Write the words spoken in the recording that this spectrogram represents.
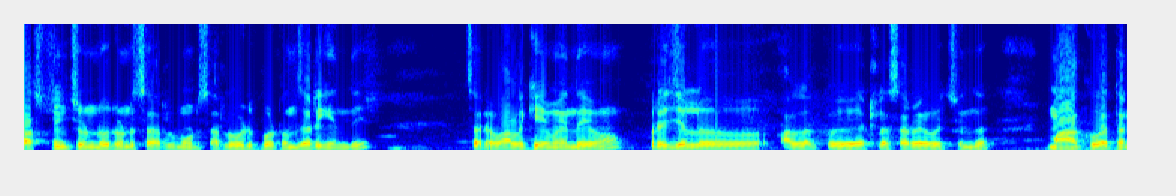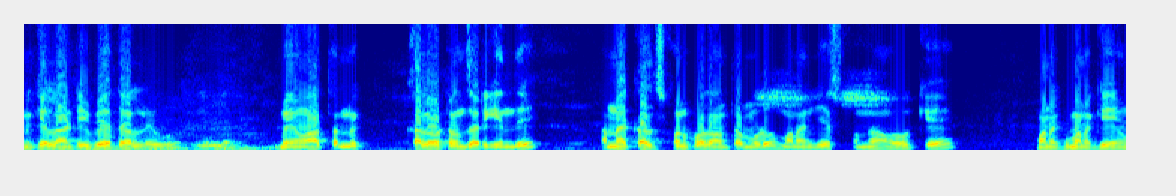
ఫస్ట్ నుంచి ఉండు. రెండు సార్లు మూడు సార్లు ఓడిపోవడం జరిగింది. సరే వాళ్ళకి ఏమైందేమో ప్రజలు వాళ్ళకు ఎట్లా సర్వే వచ్చిందో. మాకు అతనికి ఎలాంటి విభేదాలు లేవు. మేము అతన్ని కలవటం జరిగింది. అన్న కలుసుకొని పోదాం తమ్ముడు మనం చేసుకుందాం. ఓకే. మనకు మనకి ఏం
